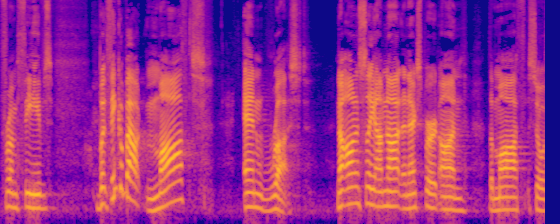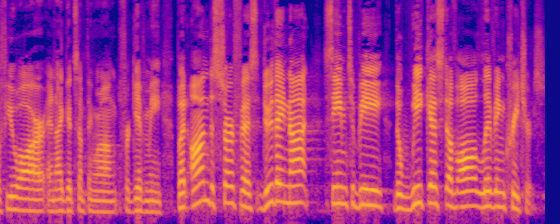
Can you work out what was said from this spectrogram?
from thieves. But think about moths and rust. Now, honestly, I'm not an expert on the moth, so if you are and I get something wrong, forgive me. But on the surface, do they not seem to be the weakest of all living creatures?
